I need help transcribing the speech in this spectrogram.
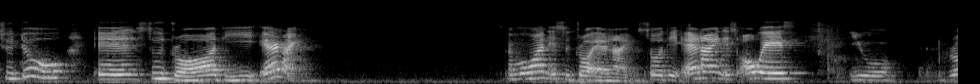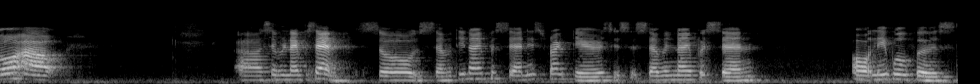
to do is to draw the airline. Number one is to draw airline. So the airline is always you draw out 79%. Uh, so 79% is right there. This is 79%. Or label first.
